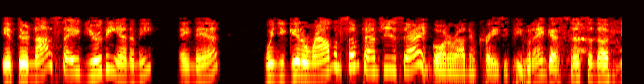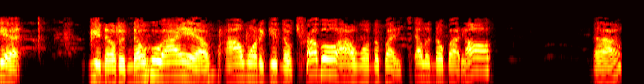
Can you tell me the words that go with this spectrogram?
If they're not saved, you're the enemy. Amen. When you get around them, sometimes you just say, I ain't going around them crazy people. They ain't got sense enough yet, you know, to know who I am. I don't want to get no trouble. I don't want nobody telling nobody off. No.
